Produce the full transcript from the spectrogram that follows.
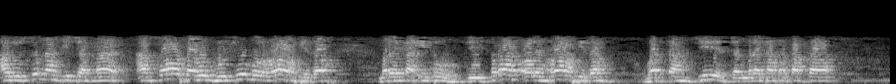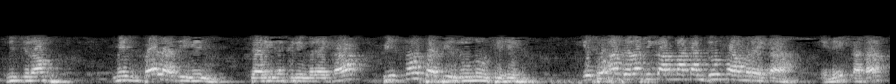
ahlu sunnah di jamat asabahum hujumur rafidah. Mereka itu diserang oleh rafidah wa tahjir dan mereka terpaksa hijrah min baladihim dari negeri mereka bisa bagi zunubihim. Itu adalah dikarenakan dosa mereka. Ini kata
